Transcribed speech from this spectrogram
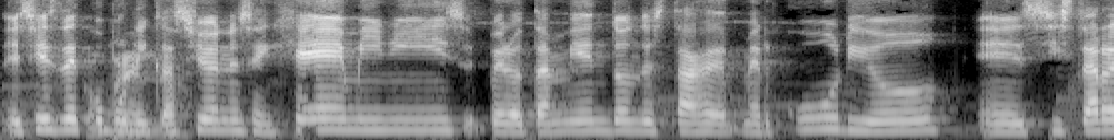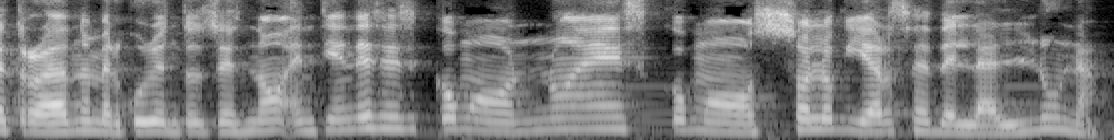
Eh, si es de comunicaciones en Géminis, pero también dónde está Mercurio, eh, si está retrogradando Mercurio, entonces no, ¿entiendes? Es como, no es como solo guiarse de la luna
